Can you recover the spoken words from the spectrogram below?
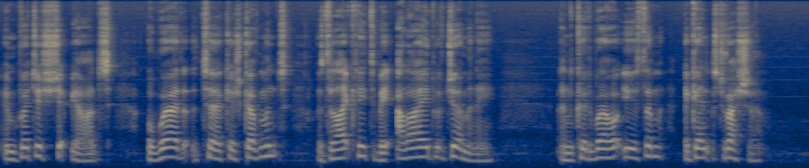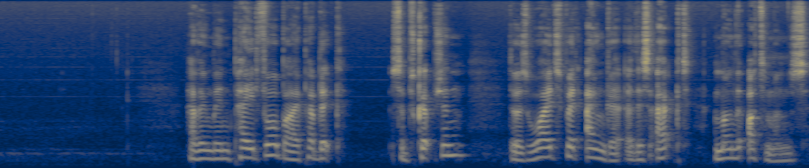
in British shipyards, aware that the Turkish government was likely to be allied with Germany and could well use them against Russia. Having been paid for by public subscription, there was widespread anger at this act among the Ottomans.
